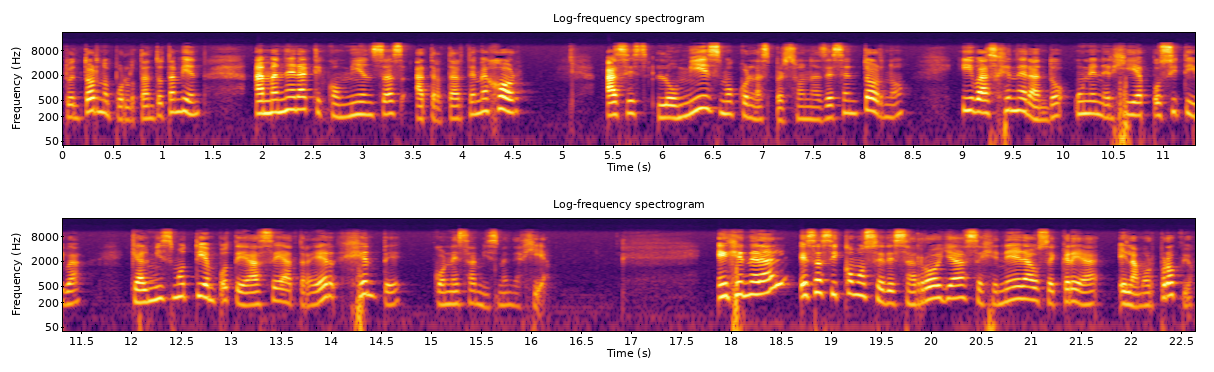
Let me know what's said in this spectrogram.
tu entorno por lo tanto también, a manera que comienzas a tratarte mejor, haces lo mismo con las personas de ese entorno y vas generando una energía positiva que al mismo tiempo te hace atraer gente con esa misma energía. En general, es así como se desarrolla, se genera o se crea el amor propio.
